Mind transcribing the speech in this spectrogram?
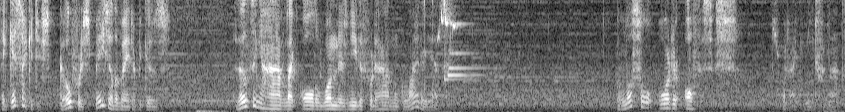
I guess I could just go for the space elevator because I don't think I have like all the wonders needed for the Hadron Collider yet. Colossal Order offices is what I need for that.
